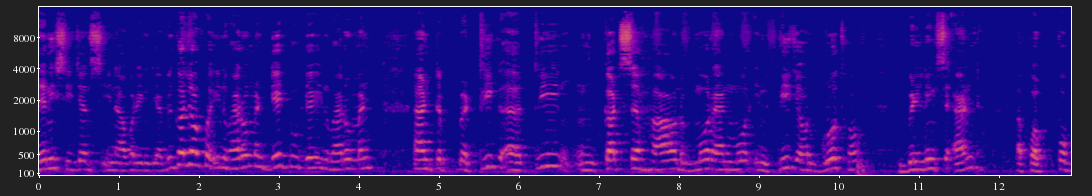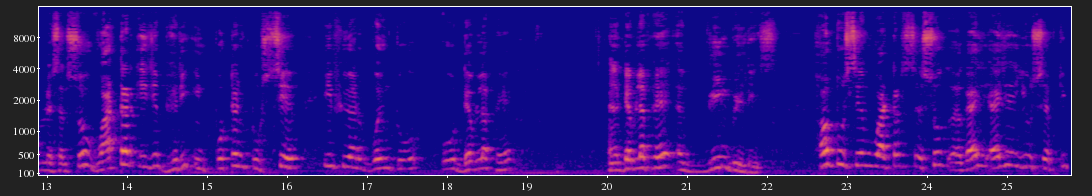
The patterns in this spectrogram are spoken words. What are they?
rainy seasons in our india. Because of environment day to day environment and tree tree mm, cuts are more and more increase our growth of buildings and population. So water is very important to save if you are going to develop a develop a, uh, green buildings. How to save water? So uh, guys as a you safety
